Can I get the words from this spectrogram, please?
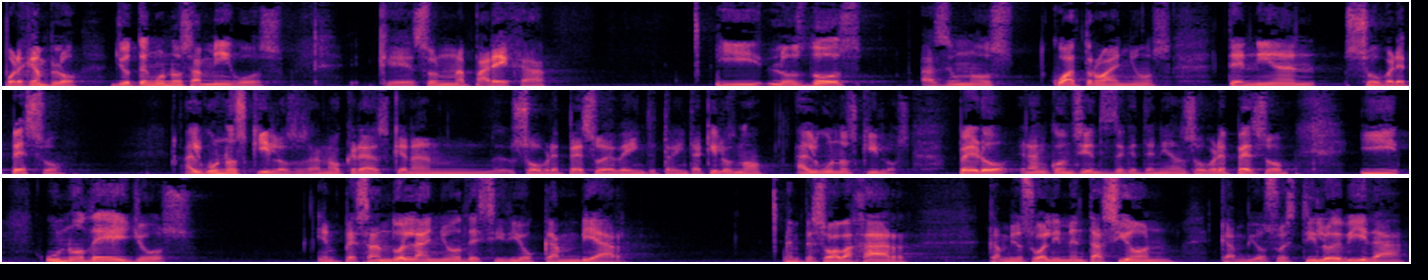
Por ejemplo, yo tengo unos amigos que son una pareja y los dos hace unos cuatro años tenían sobrepeso. Algunos kilos, o sea, no creas que eran sobrepeso de 20, 30 kilos, no, algunos kilos, pero eran conscientes de que tenían sobrepeso y uno de ellos, empezando el año, decidió cambiar, empezó a bajar, cambió su alimentación, cambió su estilo de vida,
